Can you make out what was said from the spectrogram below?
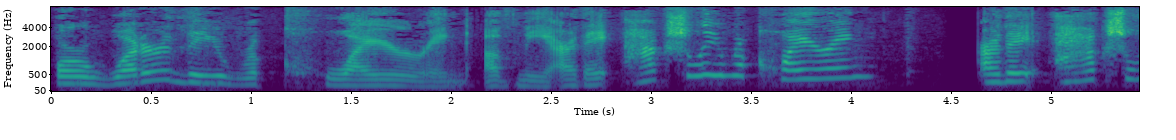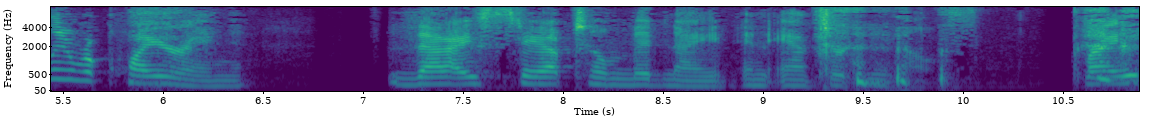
or what are they requiring of me? Are they actually requiring? Are they actually requiring that I stay up till midnight and answer emails? right?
